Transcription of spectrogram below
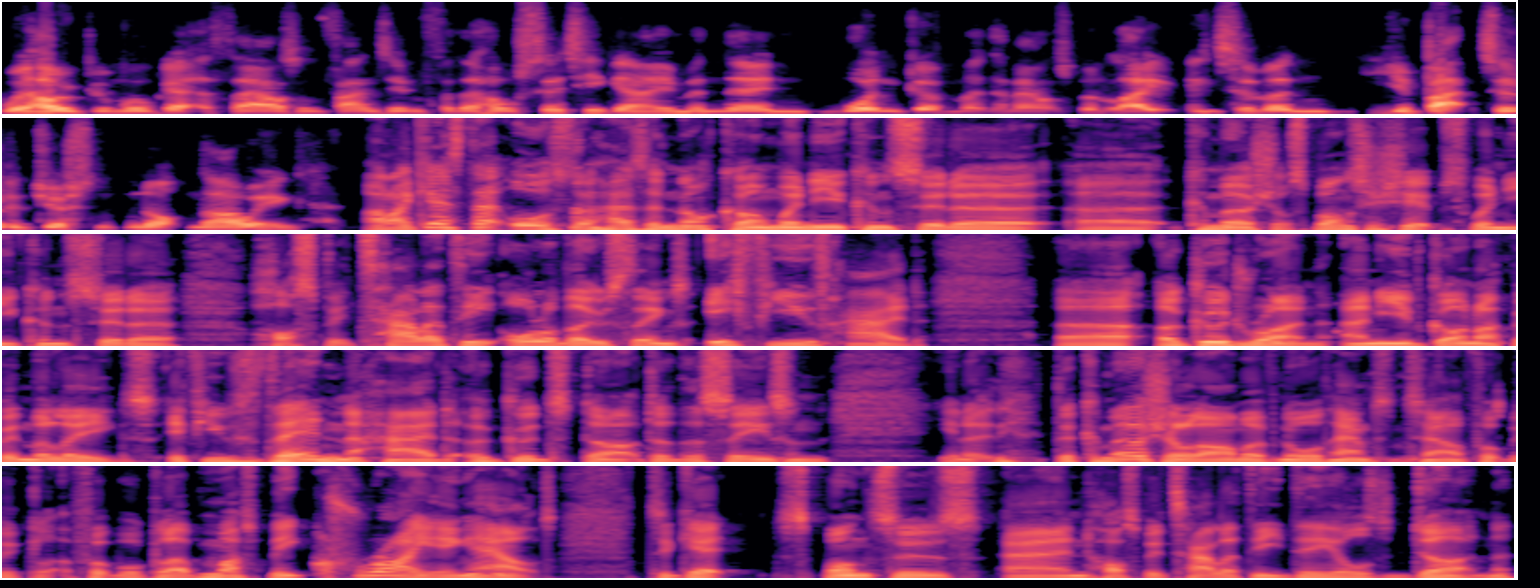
we're hoping we'll get a thousand fans in for the Hull City game. And then one government announcement later, and you're back to just not knowing. And I guess that also has a knock on when you consider uh, commercial sponsorships, when you consider hospitality, all of those things, if you've had uh, a good run and you've gone up in the leagues, if you've then had a good start to the season, you know, the commercial arm of Northampton Town Football Club, Football Club must be crying out to get sponsors and hospitality deals done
